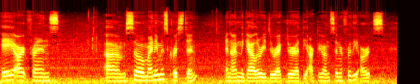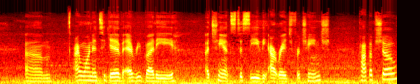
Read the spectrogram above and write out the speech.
Hey, art friends. Um, so, my name is Kristen, and I'm the gallery director at the Octagon Center for the Arts. Um, I wanted to give everybody a chance to see the Outrage for Change pop up show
